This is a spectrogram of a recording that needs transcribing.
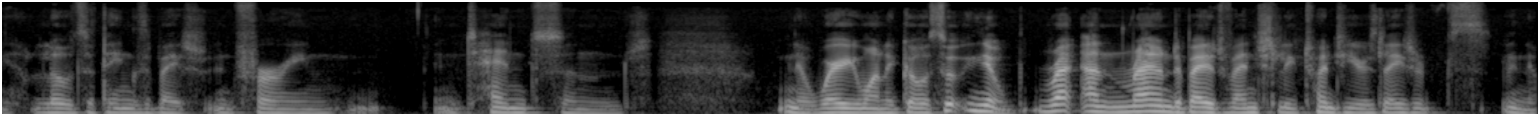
you know, loads of things about inferring intent and you know where you want to go. So you know, ra- and roundabout eventually, twenty years later, you know,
